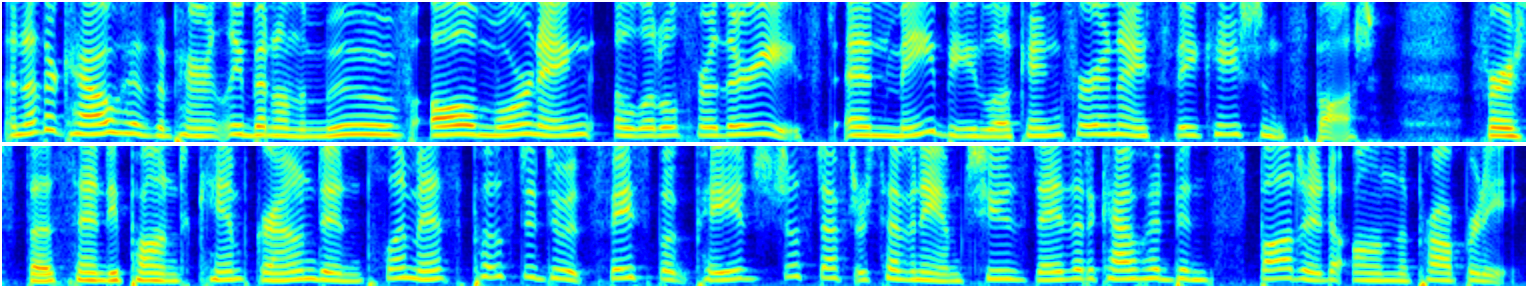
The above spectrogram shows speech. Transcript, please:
another cow has apparently been on the move all morning a little further east and may be looking for a nice vacation spot. First, the Sandy Pond Campground in Plymouth posted to its Facebook page just after 7 a.m. Tuesday that a cow had been spotted on the property.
